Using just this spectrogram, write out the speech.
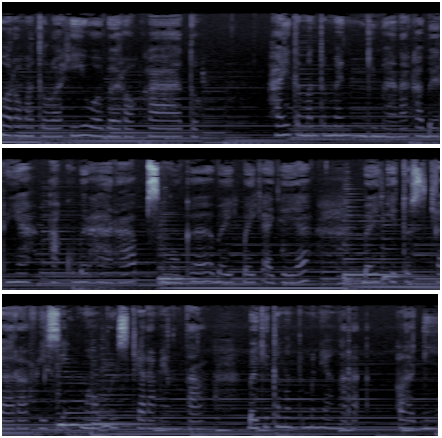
warahmatullahi wabarakatuh. Hai teman-teman, gimana kabarnya? Aku berharap semoga baik-baik aja ya. Baik itu secara fisik maupun secara mental. Bagi teman-teman yang ngera- lagi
